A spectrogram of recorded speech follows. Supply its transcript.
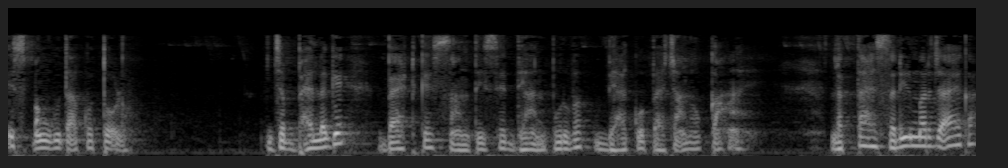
इस पंगुता को तोड़ो। जब भय लगे, बैठ के शांति से ध्यानपूर्वक भय को पहचानो कहाँ है। लगता है शरीर मर जाएगा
